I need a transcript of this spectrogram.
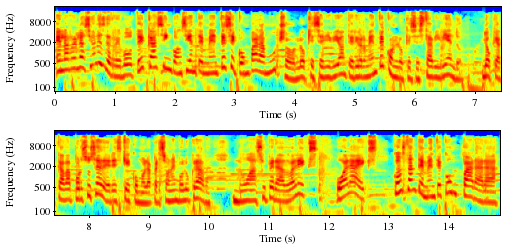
En las relaciones de rebote, casi inconscientemente se compara mucho lo que se vivió anteriormente con lo que se está viviendo. Lo que acaba por suceder es que como la persona involucrada no ha superado al ex o a la ex, constantemente comparará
